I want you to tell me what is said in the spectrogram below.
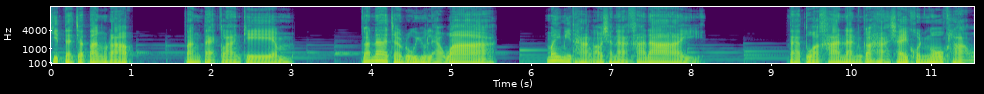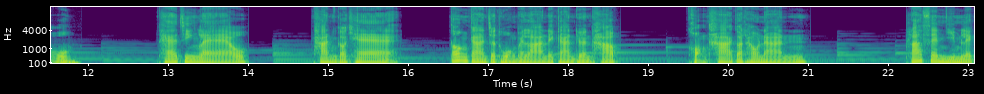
คิดแต่จะตั้งรับ ตั้งแต่กลางเกม ก็น่าจะรู้อยู่แล้วว่า ไม่มีทางเอาชนะข้าได้แต่ตัวข้านั้นก็หาใช่คนโง่เขลา แท้จริงแล้ว ท่านก็แค่ ต้องการจะถ่วงเวลาในการเดินทัพ ของข้าก็เท่านั้น พระเซนยิ้มเล็ก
